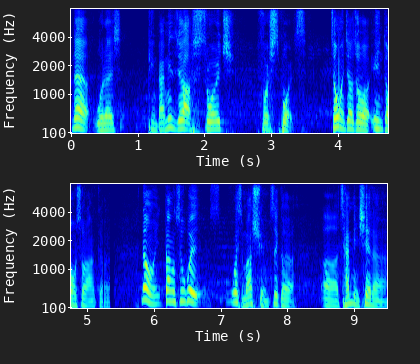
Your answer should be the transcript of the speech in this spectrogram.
那我的品牌名字就叫 Storage for Sports，中文叫做运动收纳格。那我们当初为为什么要选这个呃产品线呢？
